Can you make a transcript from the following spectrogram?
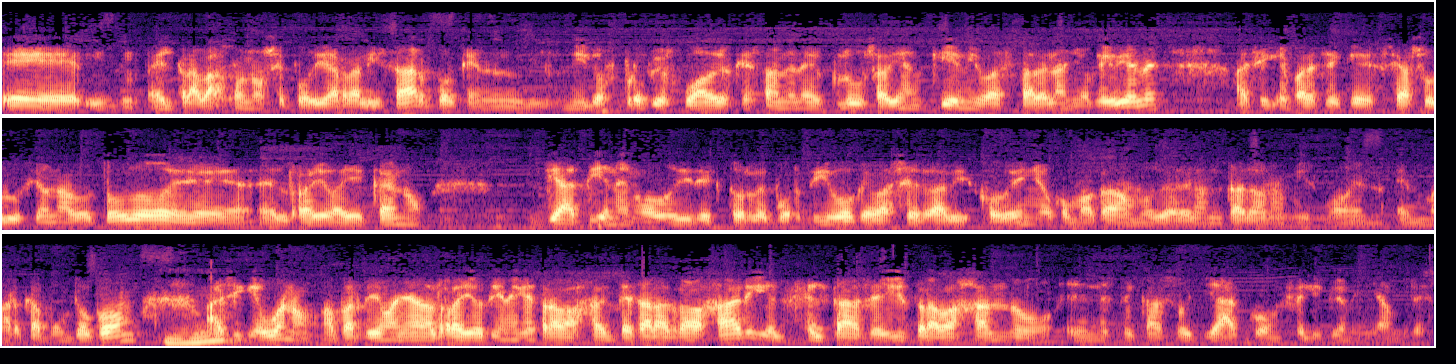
eh, el trabajo no se podía realizar porque ni los propios jugadores que están en el club sabían quién iba a estar el año que viene, así que parece que se ha solucionado todo. Eh, el Rayo Vallecano ya tiene nuevo director deportivo que va a ser David Cobeño, como acabamos de adelantar ahora mismo en, en marca.com. Así que bueno, a partir de mañana el Rayo tiene que trabajar, empezar a trabajar y el Celta a seguir trabajando, en este caso ya con Felipe Miñambres.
